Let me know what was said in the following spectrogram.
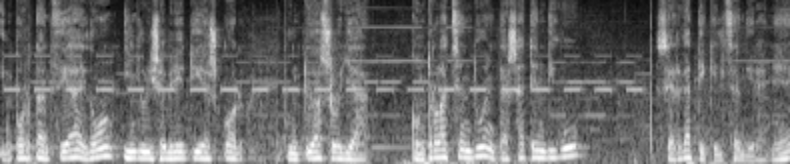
importantzia edo injurisability score puntuazioa kontrolatzen duen eta esaten digu zergatik hiltzen diren, eh?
